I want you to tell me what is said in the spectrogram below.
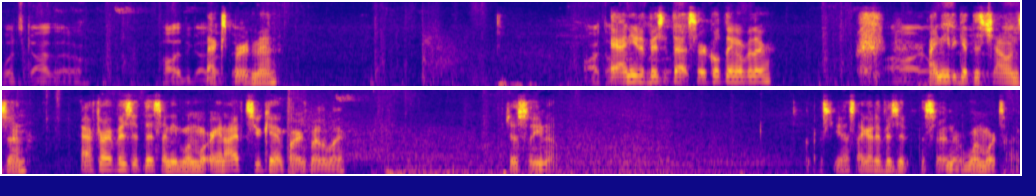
Which guy though? Probably the guy. Expert man. Oh, I Hey, I need to visit that circle thing over there. Oh, I, I need to get this it. challenge done. After I visit this, I need one more. And I have two campfires, by the way. Just so you know. Yes, I gotta visit the center one more time.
